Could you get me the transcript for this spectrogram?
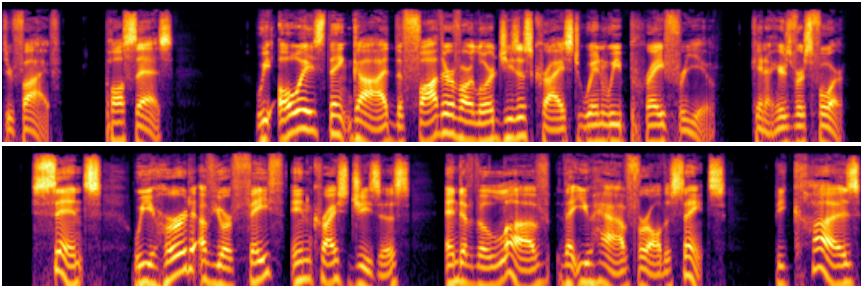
through 5. Paul says, We always thank God, the Father of our Lord Jesus Christ, when we pray for you. Okay, now here's verse 4. Since we heard of your faith in Christ Jesus, and of the love that you have for all the saints, because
